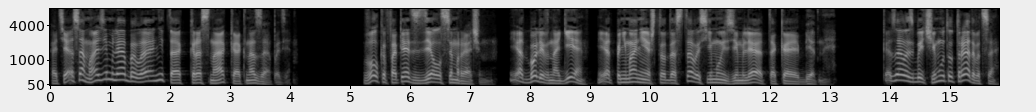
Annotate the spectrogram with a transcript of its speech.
Хотя сама земля была не так красна, как на западе. Волков опять сделался мрачен. И от боли в ноге, и от понимания, что досталась ему земля такая бедная. Казалось бы, чему тут радоваться?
